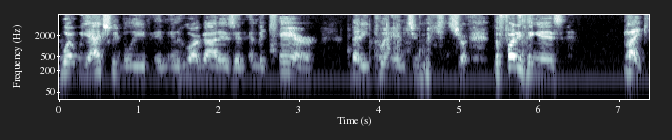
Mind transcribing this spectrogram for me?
what we actually believe in and who our God is and, and the care that he put into making sure. The funny thing is, like,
